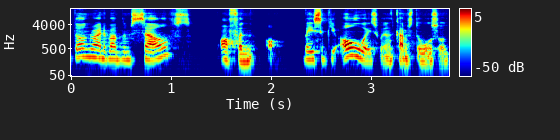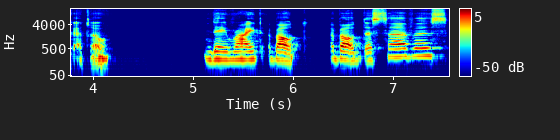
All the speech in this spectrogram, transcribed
don't write about themselves. Often, basically, always when it comes to Warsaw Ghetto, they write about about the service.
